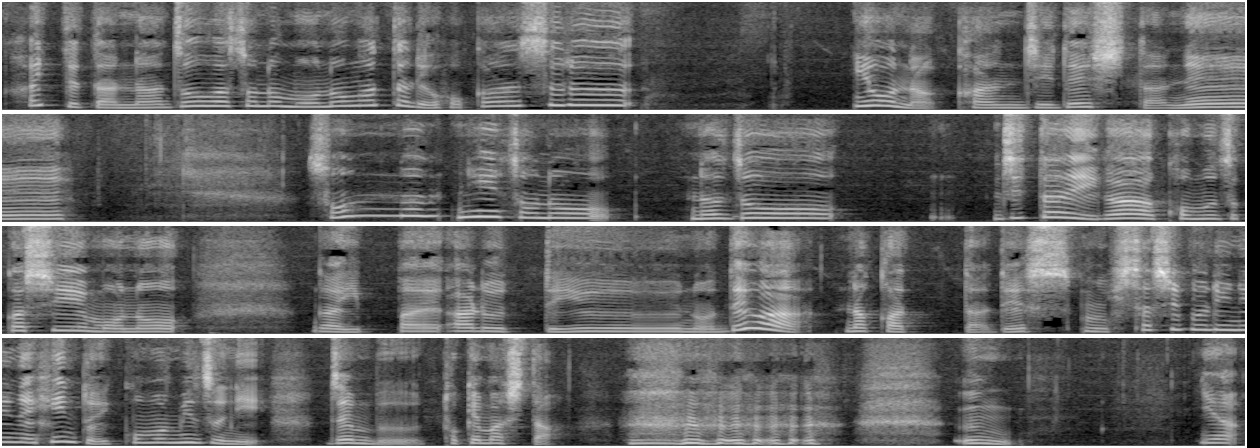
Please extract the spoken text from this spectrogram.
入ってた謎はその物語を保管するような感じでしたね。そんなにその謎自体が小難しいものがいっぱいあるっていうのではなかったです。うん、久しぶりにね、ヒント一個も見ずに全部解けました。うん。いや、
